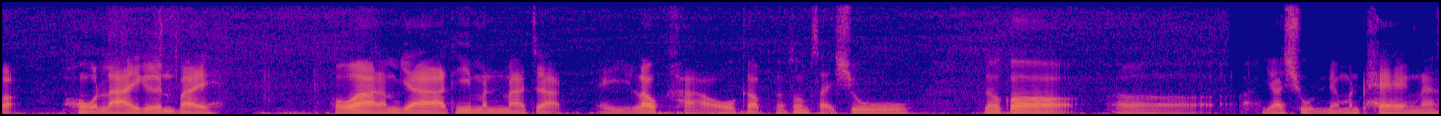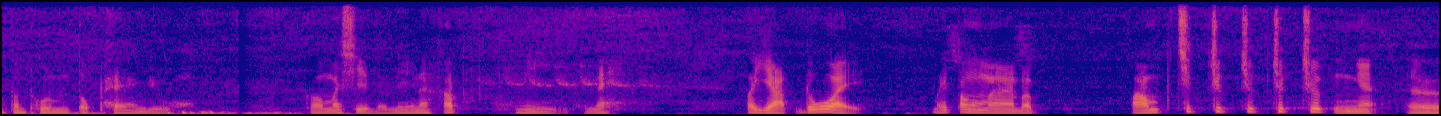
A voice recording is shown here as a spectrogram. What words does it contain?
ก็โหดร้ายเกินไป เพราะว่าน้ำยาที่มันมาจากไอ้เหล้าขาวกับน้ำส้มสายชู แล้วก็ยาฉุนเนี่ยมันแพงนะ ต้นทุนมันตกแพงอยู่ ก็มาฉีดแบบนี้นะครับ นี่เห็นไหมประหยัดด้วยไม่ต้องมาแบบ ปั๊มชึกชึกชึกชึกชึกอย่างเงี้ยเออ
